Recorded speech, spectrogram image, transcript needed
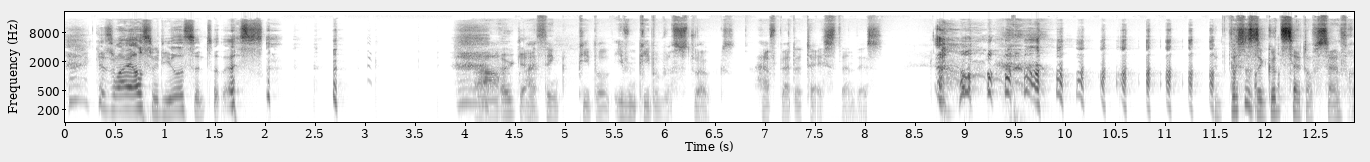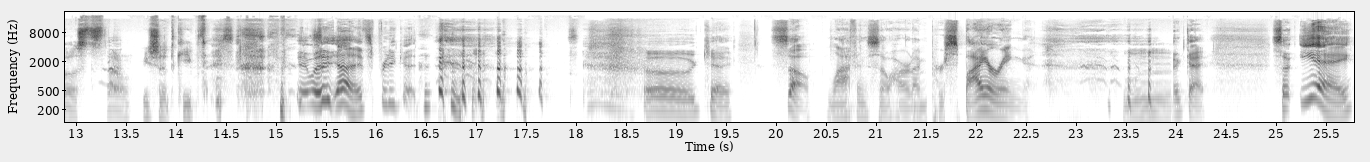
Because why else would you listen to this? Ah, okay. I think people, even people with strokes, have better taste than this. This is a good set of self roasts, though. We should keep these. it was, yeah, it's pretty good. okay. So, laughing so hard, I'm perspiring. Mm. Okay. So EA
